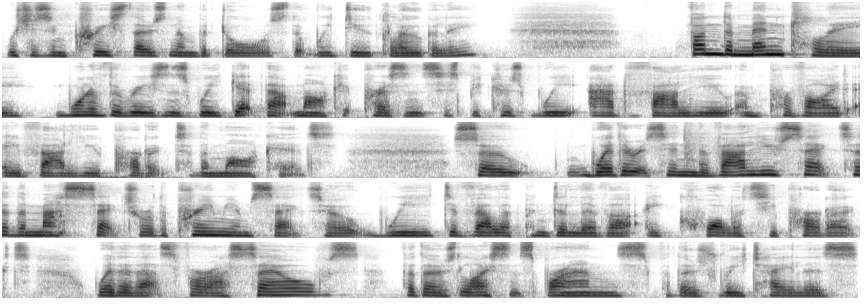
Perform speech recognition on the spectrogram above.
which has increased those number doors that we do globally. Fundamentally, one of the reasons we get that market presence is because we add value and provide a value product to the market. So whether it's in the value sector, the mass sector, or the premium sector, we develop and deliver a quality product, whether that's for ourselves, for those licensed brands, for those retailers,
